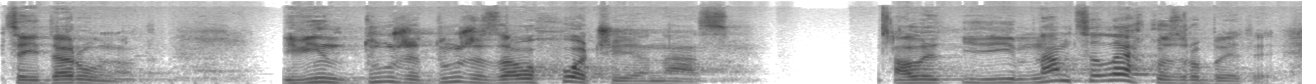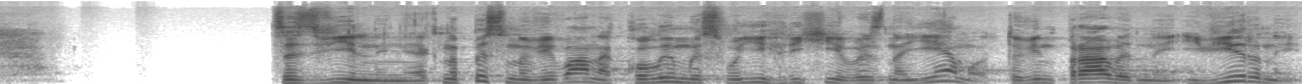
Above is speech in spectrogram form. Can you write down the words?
цей дарунок. І він дуже-дуже заохочує нас. Але і нам це легко зробити. Це звільнення. Як написано в Івана, коли ми свої гріхи визнаємо, то він праведний і вірний,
